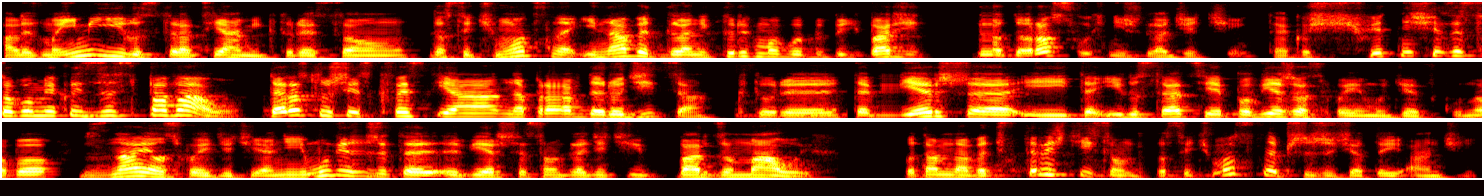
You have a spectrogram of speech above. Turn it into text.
ale z moimi ilustracjami, które są dosyć mocne i nawet dla niektórych mogłyby być bardziej dla dorosłych niż dla dzieci, to jakoś świetnie się ze sobą jakoś zespawało. Teraz już jest kwestia naprawdę rodzica, który te wiersze i te ilustracje powierza swojemu dziecku, no bo znają swoje dzieci. Ja nie mówię, że te wiersze są dla dzieci bardzo małych, bo tam nawet w treści są dosyć mocne przeżycia tej Andzi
